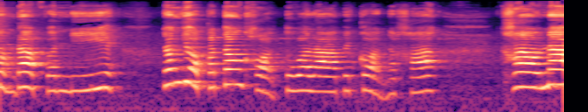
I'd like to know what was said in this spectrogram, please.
สำหรับวันนี้ น้องหยกก็ต้องขอตัวลาไปก่อนนะคะ คราวหน้า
